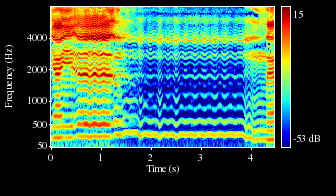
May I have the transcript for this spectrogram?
ใหญ่เอิงนะ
